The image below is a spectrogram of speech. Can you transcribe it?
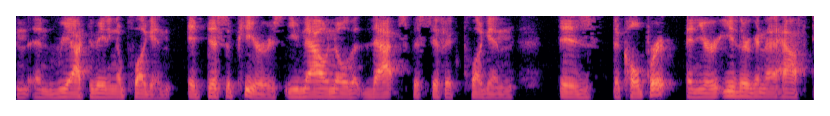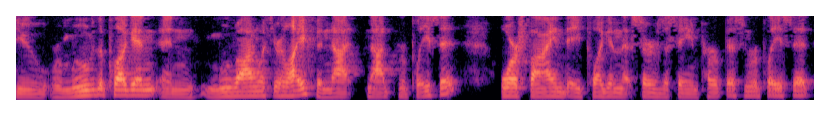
and, and reactivating a plugin, it disappears, you now know that that specific plugin is the culprit and you're either going to have to remove the plugin and move on with your life and not not replace it or find a plugin that serves the same purpose and replace it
